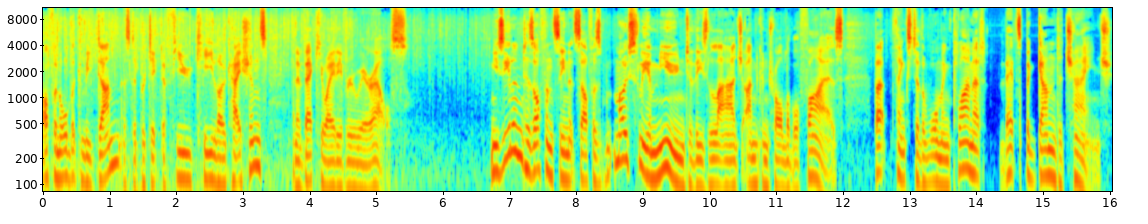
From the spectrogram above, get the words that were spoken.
Often all that can be done is to protect a few key locations and evacuate everywhere else. New Zealand has often seen itself as mostly immune to these large, uncontrollable fires, but thanks to the warming climate, that's begun to change.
